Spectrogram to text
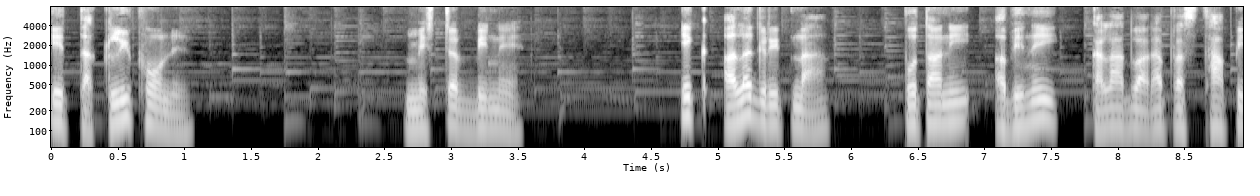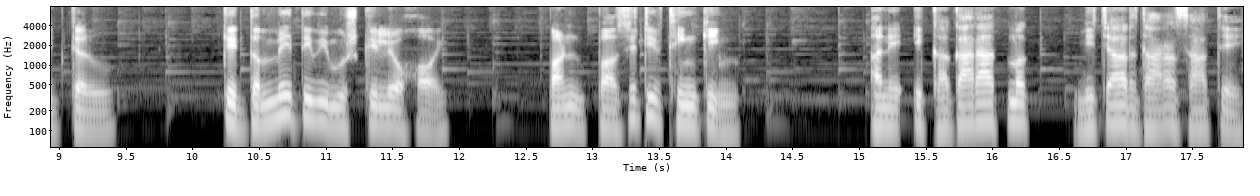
એ તકલીફોને મિસ્ટર બીને એક અલગ રીતના પોતાની અભિનય કલા દ્વારા પ્રસ્થાપિત કર્યું કે ગમે તેવી મુશ્કેલીઓ હોય, પણ પોઝિટિવ થિંકિંગ અને એક હકારાત્મક વિચારધારા સાથે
